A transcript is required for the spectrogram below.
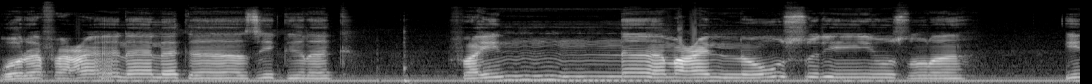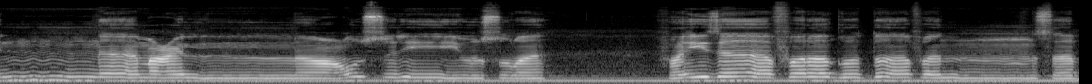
ورفعنا لك ذكرك فإن مع العسر يسرا إن مع العسر يسرا فإذا فرغت فانصب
